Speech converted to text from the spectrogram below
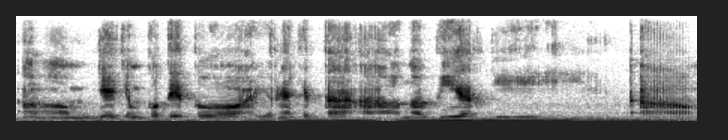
Em, dia jemput itu. Akhirnya kita eh, ngebir di em,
